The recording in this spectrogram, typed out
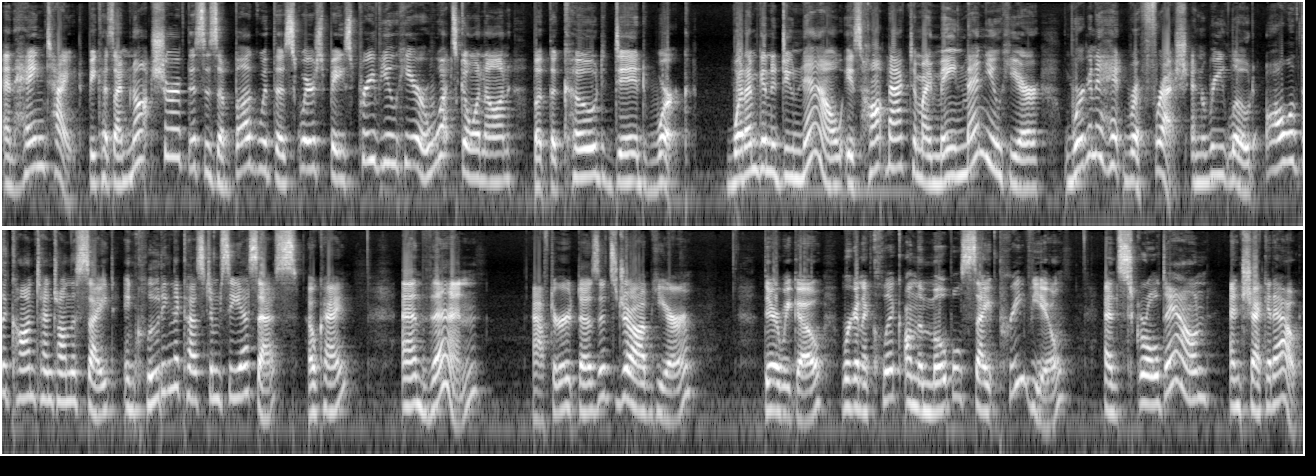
and hang tight because I'm not sure if this is a bug with the Squarespace preview here or what's going on, but the code did work. What I'm gonna do now is hop back to my main menu here. We're gonna hit refresh and reload all of the content on the site, including the custom CSS, okay? And then, after it does its job here, there we go, we're gonna click on the mobile site preview and scroll down and check it out.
